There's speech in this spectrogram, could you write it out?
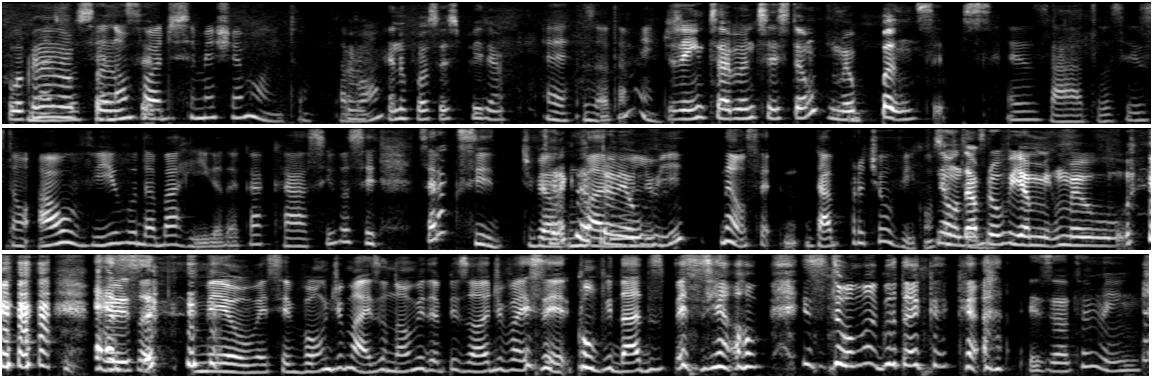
Colocando Mas você não pode se mexer muito, tá Ah, bom? Eu não posso respirar. É, exatamente. Gente, sabe onde vocês estão? No meu pânceps. Exato. Vocês estão ao vivo da barriga da Cacá. Se você. Será que se tiver Será algum que dá pra barulho. me ouvir? Não, cê- dá pra te ouvir, com certeza. Não, dá pra ouvir a o meu. Essa, meu, vai ser bom demais. O nome do episódio vai ser Convidado Especial Estômago da Cacá. Exatamente.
